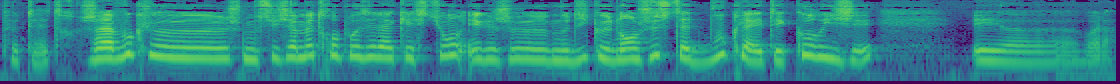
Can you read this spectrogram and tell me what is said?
Peut-être. J'avoue que je me suis jamais trop posé la question et que je me dis que non, juste cette boucle a été corrigée. Et euh, voilà.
